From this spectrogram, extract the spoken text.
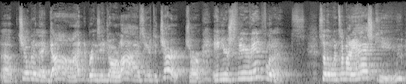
uh, children that God brings into our lives here at the church or in your sphere of influence. So that when somebody asks you,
